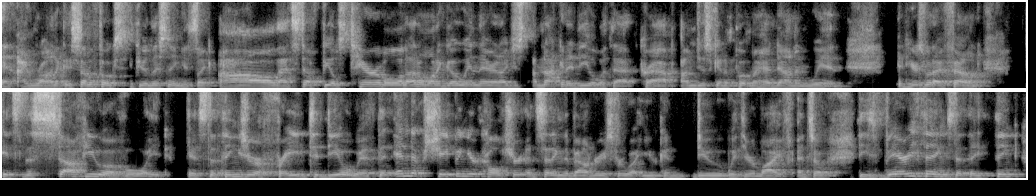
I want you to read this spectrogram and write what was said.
And ironically, some folks, if you're listening, it's like, oh, that stuff feels terrible. And I don't want to go in there. And I just, I'm not going to deal with that crap. I'm just going to put my head down and win. And here's what I found it's the stuff you avoid. It's the things you're afraid to deal with that end up shaping your culture and setting the boundaries for what you can do with your life. And so these very things that they think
